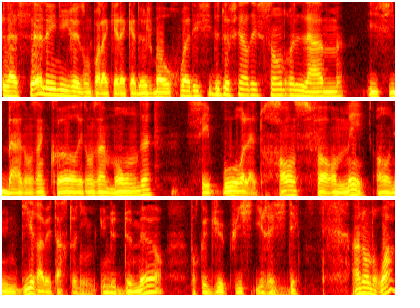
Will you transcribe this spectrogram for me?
La seule et unique raison pour laquelle Akadosh Baruch a décidé de faire descendre l'âme ici-bas dans un corps et dans un monde, c'est pour la transformer en une dirabetartonim, une demeure pour que Dieu puisse y résider. Un endroit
